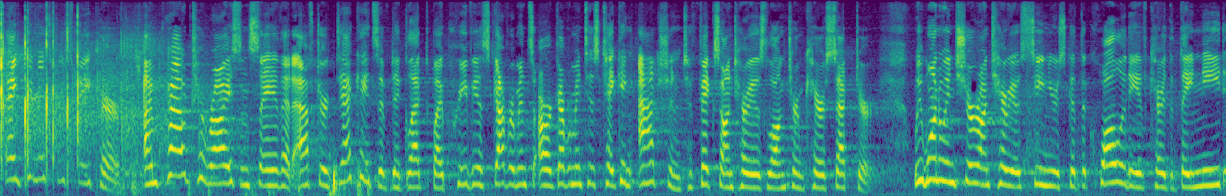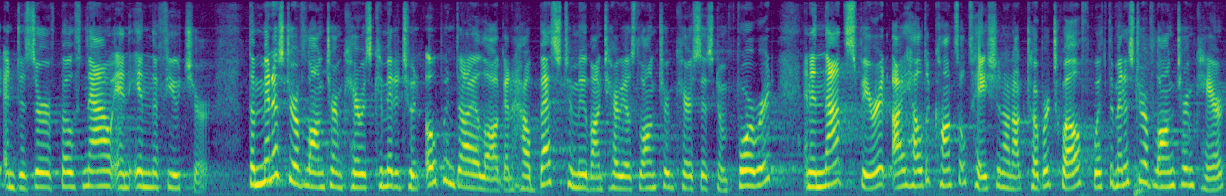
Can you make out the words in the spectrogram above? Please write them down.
Thank you, Mr. Speaker. I'm proud to rise and say that after decades of neglect by previous governments, our government is taking action to fix Ontario's long-term care sector. We want to ensure Ontario's seniors get the quality of care that they need and deserve both now and in the future. The Minister of Long-Term Care is committed to an open dialogue on how best to move Ontario's long-term care system forward, and in that spirit, I held a consultation on October 12th with the Minister of Long-Term Care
